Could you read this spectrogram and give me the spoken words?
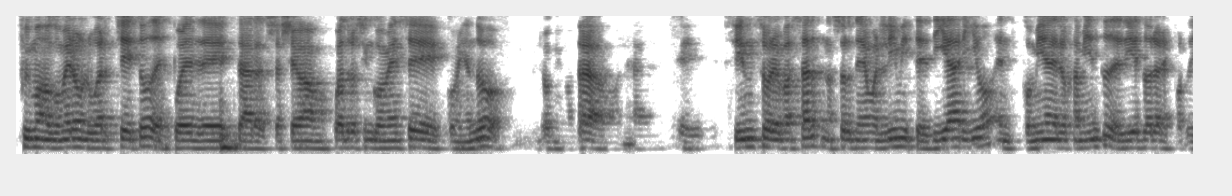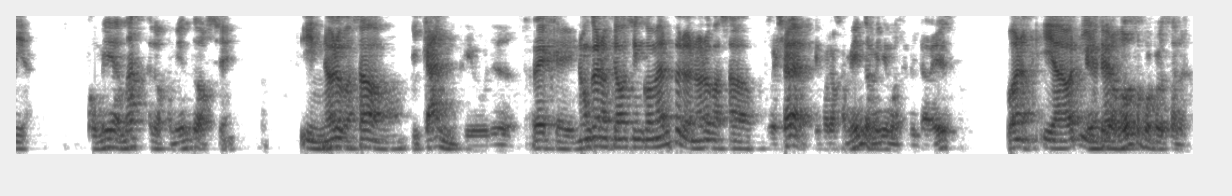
fuimos a comer a un lugar cheto después de estar, ya llevábamos cuatro o cinco meses comiendo lo que encontrábamos. eh, sin sobrepasar, nosotros teníamos el límite diario en comida de alojamiento de 10 dólares por día. Comida más alojamiento. Sí. Y no lo pasábamos. Picante, boludo. Re heavy. Nunca nos quedamos sin comer, pero no lo pasábamos. Pues ya, tipo alojamiento mínimo es la mitad de eso. Bueno, y ahora. Y ¿Entre acá, los dos o por persona?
